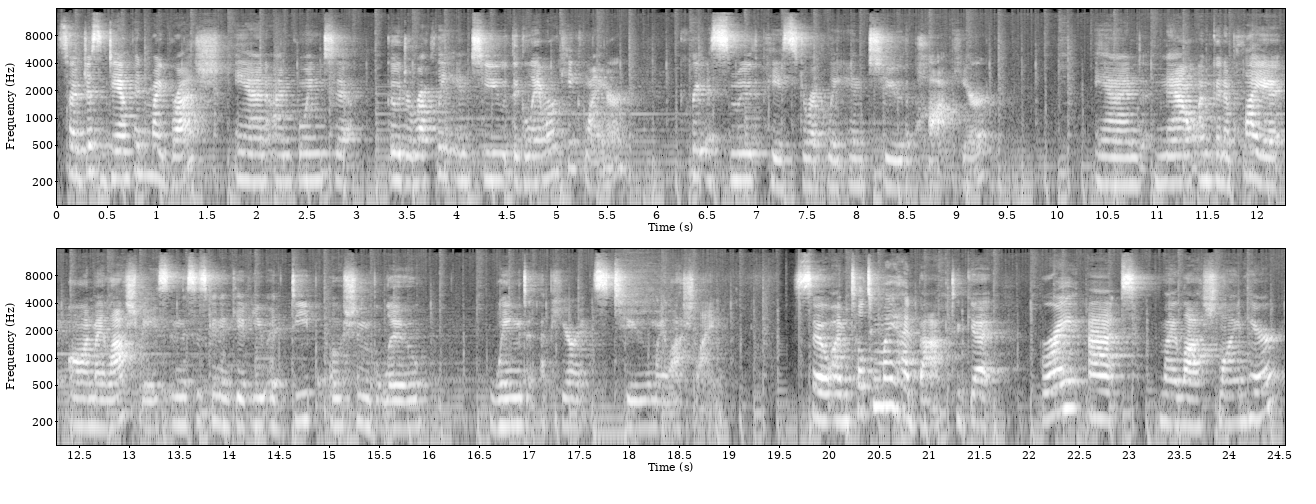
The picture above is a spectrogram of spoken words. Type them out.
So I've just dampened my brush and I'm going to go directly into the Glamour Cake Liner create a smooth paste directly into the pot here. And now I'm gonna apply it on my lash base and this is gonna give you a deep ocean blue winged appearance to my lash line. So I'm tilting my head back to get right at my lash line here.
